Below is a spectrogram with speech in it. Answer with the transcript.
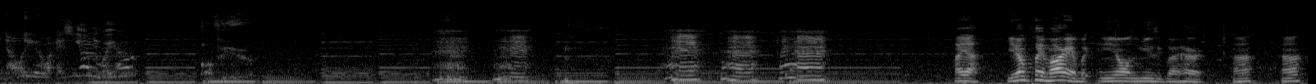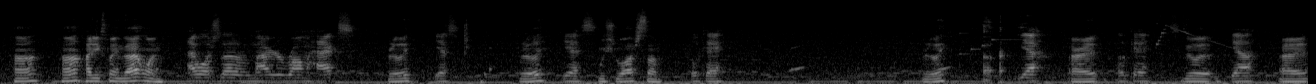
You know, you know, it's the only way out. Here. Oh yeah. You don't play Mario, but you know all the music by her. Huh? Huh? Huh? Huh? How do you explain that one? I watched a lot of Mario ROM hacks. Really? Yes. Really? Yes. We should watch some. Okay. Really? Yeah. Alright. Okay. Let's do it. Yeah. Alright.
